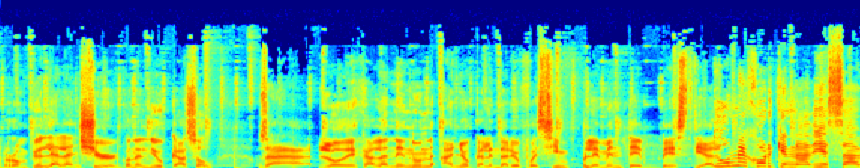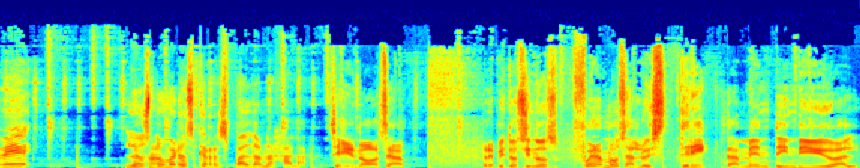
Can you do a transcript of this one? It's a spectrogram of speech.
Rompió el de Alan Shearer con el Newcastle. O sea, lo de Haaland en un año calendario fue simplemente bestial. Tú mejor que nadie sabe los Ajá. números que respaldan a Haaland. Sí, no, o sea, repito, si nos fuéramos a lo estrictamente individual,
